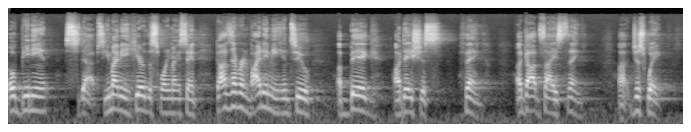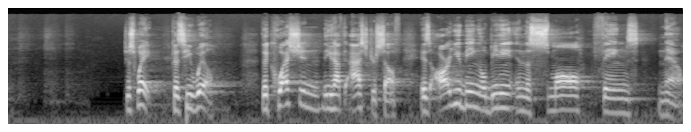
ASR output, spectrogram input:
obedient steps. You might be here this morning, you might be saying, God's never invited me into a big, audacious thing, a God sized thing. Uh, just wait. Just wait, because He will. The question that you have to ask yourself is Are you being obedient in the small things now?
